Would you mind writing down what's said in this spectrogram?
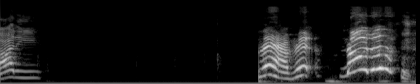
Gotti. Can I have it? No, no.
